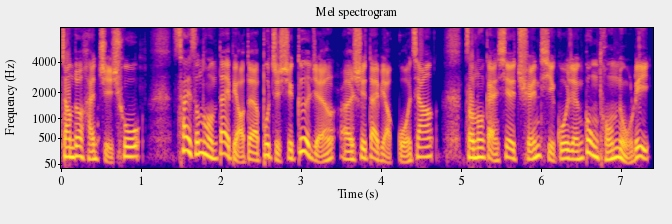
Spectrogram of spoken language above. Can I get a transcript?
张敦涵指出，蔡总统代表的不只是个人，而是代表国家。总统感谢全体国人共同努力，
